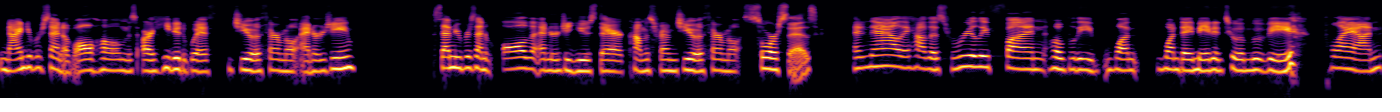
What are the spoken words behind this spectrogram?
ninety percent of all homes are heated with geothermal energy. 70% of all the energy used there comes from geothermal sources. And now they have this really fun, hopefully one, one day made into a movie plan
